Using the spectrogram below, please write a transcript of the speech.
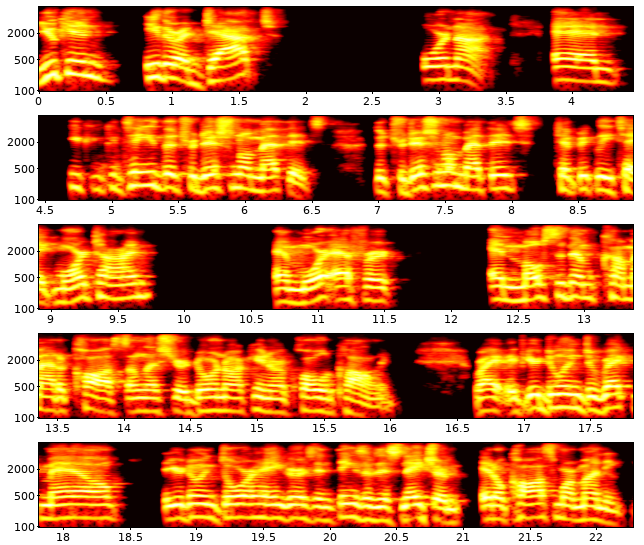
you can either adapt or not. And you can continue the traditional methods. The traditional methods typically take more time and more effort and most of them come at a cost unless you're door knocking or cold calling, right? If you're doing direct mail, you're doing door hangers and things of this nature, it'll cost more money.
